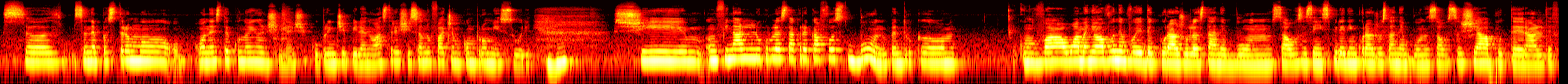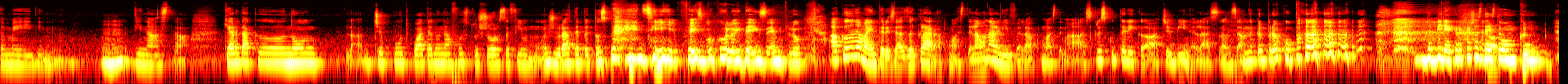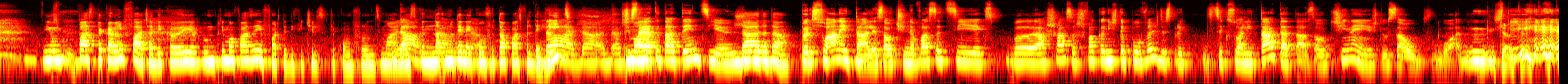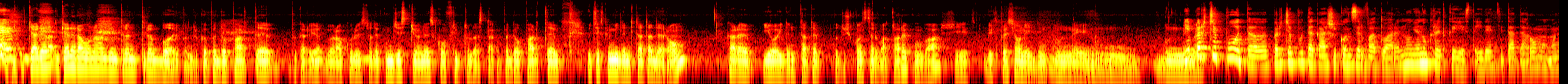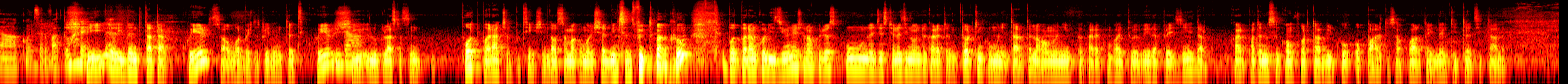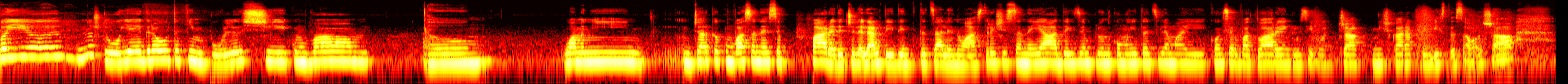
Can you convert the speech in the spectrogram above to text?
să, să ne păstrăm uh, oneste cu noi înșine și cu principiile noastre și să nu facem compromisuri. Uh-huh. Și în final lucrul ăsta cred că a fost bun, pentru că cumva oamenii au avut nevoie de curajul ăsta nebun sau să se inspire din curajul ăsta nebun sau să-și ia puterea alte femei din, mm-hmm. din asta. Chiar dacă nu la început poate nu ne-a fost ușor să fim înjurate pe toți perenții Facebook-ului, de exemplu. Acum nu ne mai interesează, clar, acum suntem la un alt nivel, acum suntem, a, ați crescut tărică, a, ce bine, lasă, înseamnă că îl preocupă. Da, bine, cred că și asta da, este un punct. E un pas pe care îl faci, adică e, în prima fază e foarte dificil să te confrunți, mai da, ales când da, nu te mai da. confruntat cu astfel de da, hate. Da, da, da. Și să ai atât atenție în da, da, da. persoanei tale sau cineva să-ți așa, să-și facă niște povești despre sexualitatea ta sau cine ești tu sau știi? Chiar, chiar, chiar, era, chiar era una dintre întrebări, pentru că pe de o parte pe care era curios de cum gestionezi conflictul ăsta, că pe de o parte îți exprimi identitatea de rom, care e o identitate totuși conservatoare cumva și expresia unei, unei, unei E percepută, percepută ca și conservatoare. Nu, eu nu cred că este identitatea romă una conservatoare. Și da. identitatea queer, sau vorbești despre identități queer da. și lucrurile astea sunt pot părea cel puțin și îmi dau seama că mă înșel din ce îmi spui tu acum, pot părea în coliziune și eram curios cum le gestionezi în momentul în care te întorci în comunitate la oamenii pe care cumva îi reprezinți, dar care poate nu sunt confortabili cu o parte sau cu alta identității tale. Păi, uh, nu știu, e greu tot timpul și cumva uh, oamenii încearcă cumva să ne separe de celelalte identități ale noastre și să ne ia, de exemplu, în comunitățile mai conservatoare, inclusiv în cea mișcare activistă sau așa,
